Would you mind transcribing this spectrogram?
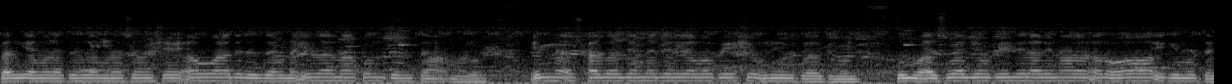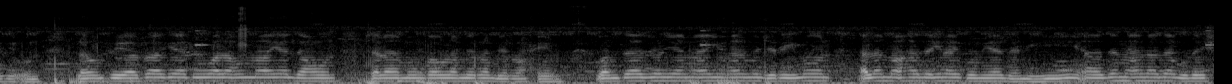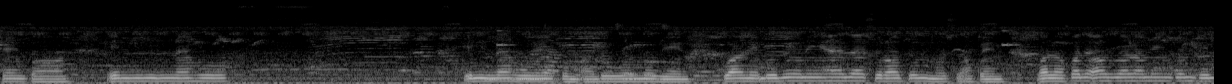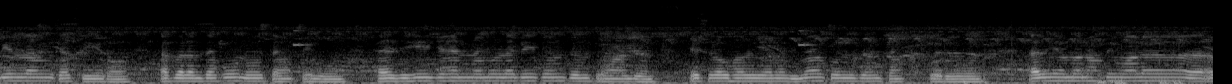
فاليوم لا تظلم نفس شيئا ولا تجزون إلا ما كنتم تعملون. إن أصحاب الجنة اليوم في شغل فاكهون. ثم أزواج في ظلال على الأرائك متكئون. لهم فيها فاكهة ولهم ما يدعون. سلام قولا من رب رحيم. وامتازوا اليوم أيها المجرمون. ألم أهد إليكم يا بني آدم ألا تعبدوا الشيطان؟ إنه إنه لكم عدو مبين. وأن اعبدوني هذا صراط مستقيم. ولقد أضل منكم جبلا كثيرا. أفلم تكونوا تعقلون؟ هذه جهنم التي كنتم توعدون. اصلوها اليوم بما كنتم تكفرون. اليوم نختم على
